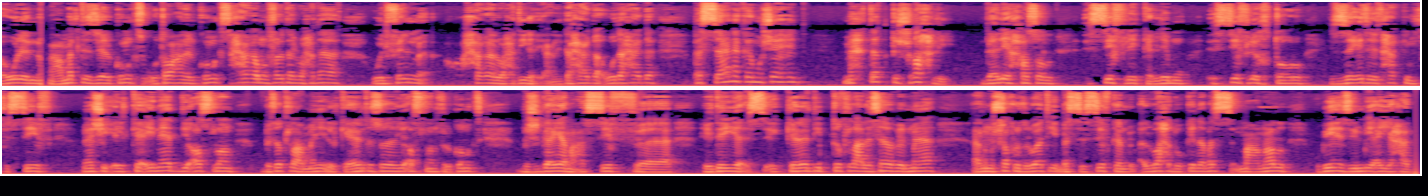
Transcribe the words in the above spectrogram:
بقول إنه ما عملتش زي الكوميكس وطبعا الكوميكس حاجة منفرده لوحدها والفيلم حاجة لوحديها يعني ده حاجة وده حاجة. بس أنا كمشاهد محتاج تشرح لي ده ليه حصل السيف ليه كلمه السيف ليه اختاره إزاي قدر يتحكم في السيف. ماشي الكائنات دي أصلا بتطلع منين الكائنات السوداء دي أصلا في الكوميكس مش جاية مع السيف هدية الكائنات دي بتطلع لسبب ما أنا مش فاكره دلوقتي بس السيف كان بيبقى لوحده كده بس مع نال وبيهزم بيه اي حد.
